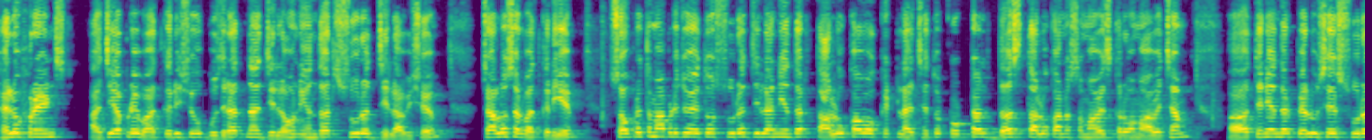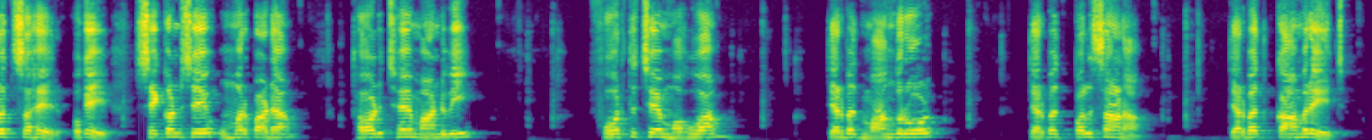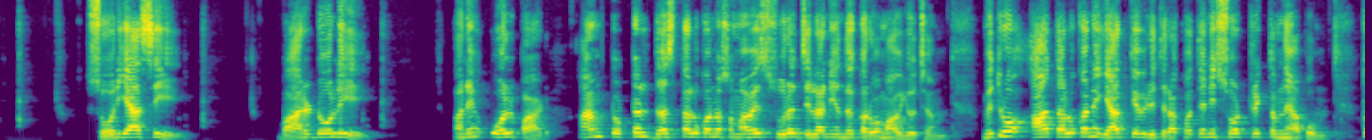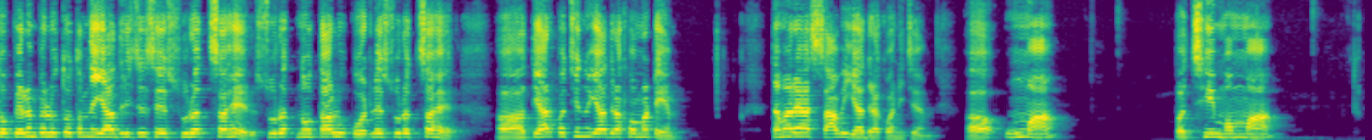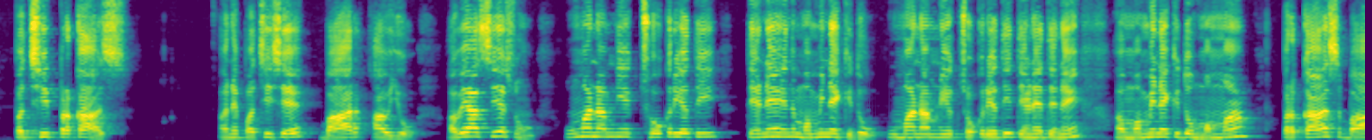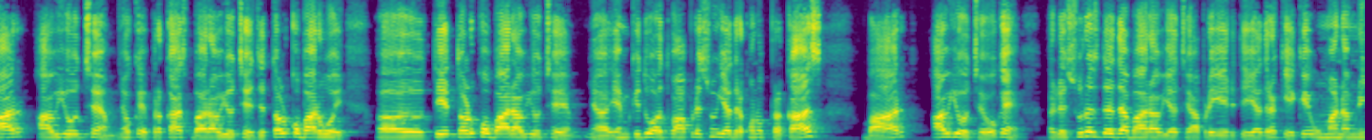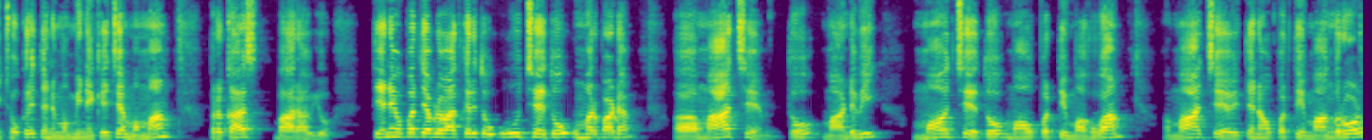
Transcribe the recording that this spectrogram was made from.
Hello friends આજે આપણે વાત કરીશું ગુજરાતના જિલ્લાઓની અંદર સુરત જિલ્લા વિશે. ચાલો શરૂઆત કરીએ. સૌપ્રથમ આપણે જોઈએ તો સુરત જિલ્લાની અંદર તાલુકાઓ કેટલા છે? તો ટોટલ દસ તાલુકાનો સમાવેશ કરવામાં આવે છે. તેની અંદર પહેલું છે સુરત શહેર. ઓકે સેકન્ડ છે ઉમરપાડા થર્ડ છે માંડવી ફોર્થ છે મહુવા, ત્યારબાદ માંગરોળ, ત્યારબાદ પલસાણા, ત્યારબાદ કામરેજ, સોર્યાસી બારડોલી અને ઓલપાડ. આમ ટોટલ દસ તાલુકાનો સમાવેશ સુરત જિલ્લાની અંદર કરવામાં આવ્યો છે. મિત્રો, આ તાલુકાને યાદ કેવી રીતે રાખવા તેની શોર્ટ ટ્રીક તમને આપું. તો પહેલાં પહેલું તો તમને યાદ રહી જશે સુરત શહેર. સુરતનો તાલુકો એટલે સુરત શહેર. ત્યાર પછીનું યાદ રાખવા માટે તમારે આ સાવી યાદ રાખવાની છે. ઉમા, પછી મમ્મા, પછી પ્રકાશ અને પછી છે બાર આવ્યો. હવે આ છે શું? ઉમા નામની એક છોકરી હતી, તેને એને મમ્મીને કીધું. ઉમા નામની એક છોકરી હતી, તેણે તેને મમ્મીને કીધું, મમ્મા, પ્રકાશ બાર આવ્યો છે. ઓકે પ્રકાશ બાર આવ્યો છે. જે તડકો બાર હોય તે તડકો બાર આવ્યો છે એમ કીધું. અથવા આપણે શું યાદ રાખવાનું? પ્રકાશ બાર આવ્યો છે ઓકે એટલે સુરજ દાદા બહાર આવ્યા છે. આપણે એ રીતે યાદ રાખીએ કે ઉમા નામની છોકરી તેને મમ્મીને કહે છે, મમ્મા, પ્રકાશ બહાર આવ્યો. તેને ઉપરથી આપણે વાત કરીએ તો ઉ છે તો ઉમરપાડા. મા છે, તો માંડવી, મ છે, તો મ ઉપરથી મહુવા, મા છે, તેના ઉપરથી માંગરોળ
